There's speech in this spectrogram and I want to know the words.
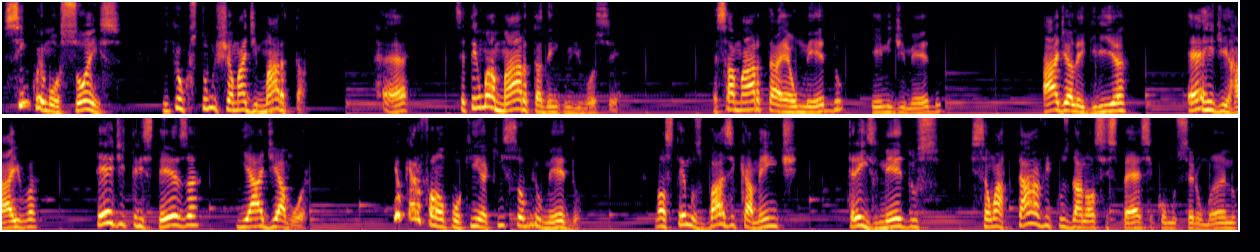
cinco emoções e que eu costumo chamar de Marta? É, você tem uma Marta dentro de você. Essa Marta é o medo, M de medo, A de alegria, R de raiva, T de tristeza e A de amor. Eu quero falar um pouquinho aqui sobre o medo. Nós temos basicamente três medos que são atávicos da nossa espécie como ser humano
